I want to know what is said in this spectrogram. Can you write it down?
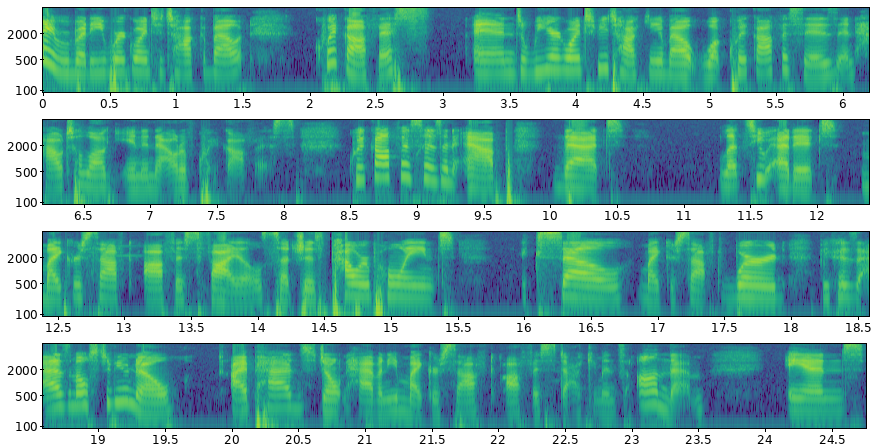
Hi everybody, we're going to talk about Quick Office and we are going to be talking about what Quick Office is and how to log in and out of Quick Office. Quick Office is an app that lets you edit Microsoft Office files such as PowerPoint, Excel, Microsoft Word, because as most of you know, iPads don't have any Microsoft Office documents on them and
